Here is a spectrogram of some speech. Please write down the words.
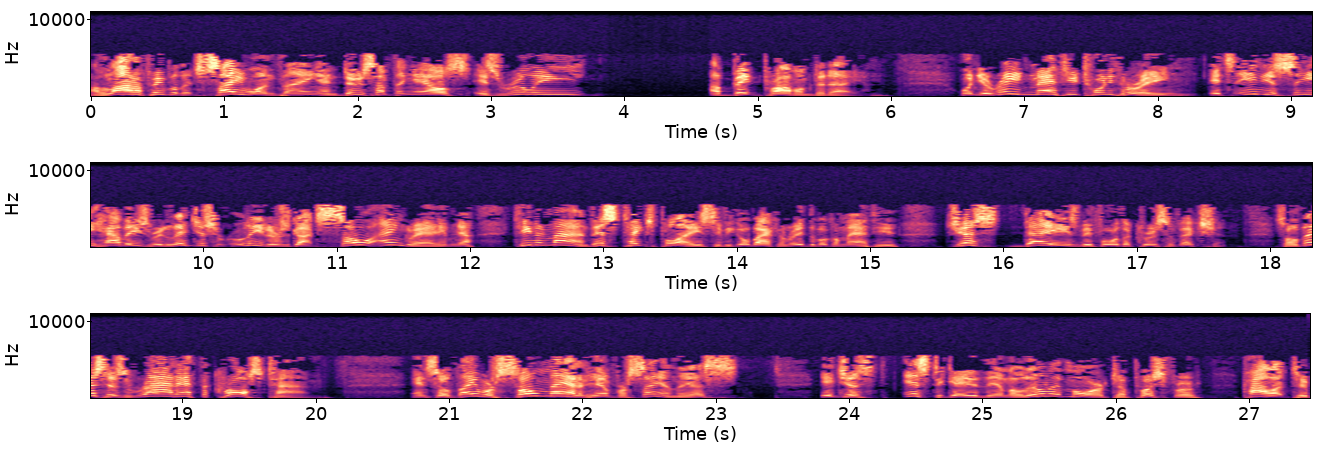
A lot of people that say one thing and do something else is really a big problem today. When you read Matthew 23, it's easy to see how these religious leaders got so angry at him. Now, keep in mind, this takes place, if you go back and read the book of Matthew, just days before the crucifixion. So this is right at the cross time. And so they were so mad at him for saying this, it just instigated them a little bit more to push for Pilate to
